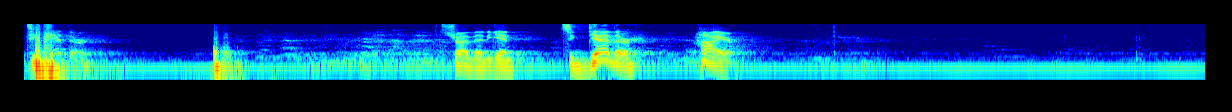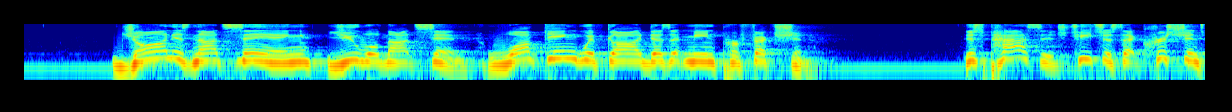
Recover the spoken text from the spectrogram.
together. Let's try that again. Together, higher. John is not saying you will not sin. Walking with God doesn't mean perfection. This passage teaches us that Christians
